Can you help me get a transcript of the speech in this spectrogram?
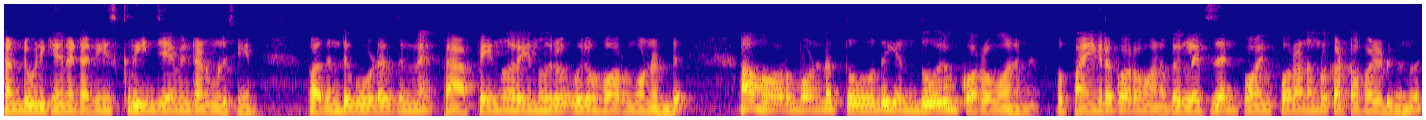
കണ്ടുപിടിക്കാനായിട്ട് അല്ലെങ്കിൽ സ്ക്രീൻ ചെയ്യാൻ വേണ്ടിയിട്ടാണ് നമ്മൾ ചെയ്യുന്നത്. അപ്പോൾ അതിന്റെ കൂടെ തന്നെ പാപ്പേ എന്ന് പറയുന്ന ഒരു ഒരു ഹോർമോൺ ഉണ്ട്. ആ ഹോർമോണിന്റെ തോത് എന്തോരം കുറവാണ്. അപ്പോൾ ഭയങ്കര കുറവാണ്. അപ്പോൾ ലെസ് ദാൻ പോയിന്റ് ഫോർ ആണ് നമ്മൾ കട്ട് ഓഫ് ആയി എടുക്കുന്നത്.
